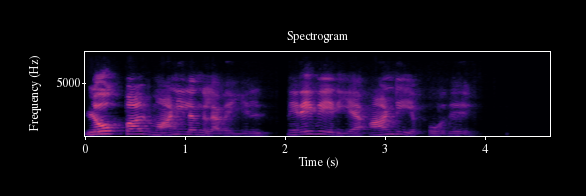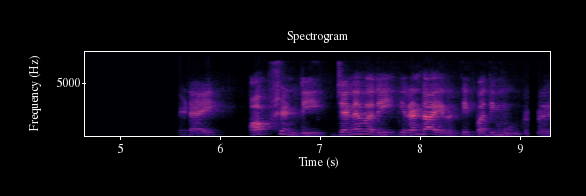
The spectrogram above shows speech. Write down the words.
லோக்பால் மாநிலங்களவையில் நிறைவேறிய ஆண்டு எப்போது? விடை ஆப்ஷன் டி ஜனவரி இரண்டாயிரத்தி பதிமூன்று.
